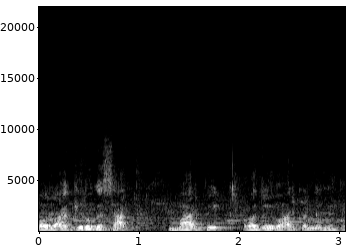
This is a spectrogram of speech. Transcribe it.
और राहगीरों के साथ मारपीट, अवैध व्यवहार करने लगे।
